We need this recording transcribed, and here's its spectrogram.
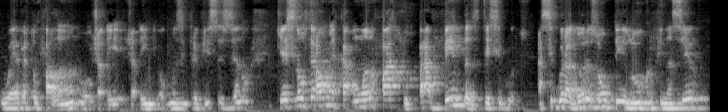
o Everton falando, ou já dei, já dei algumas entrevistas dizendo que esse não será um, um ano fácil para vendas de seguros. As seguradoras vão ter lucro financeiro,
